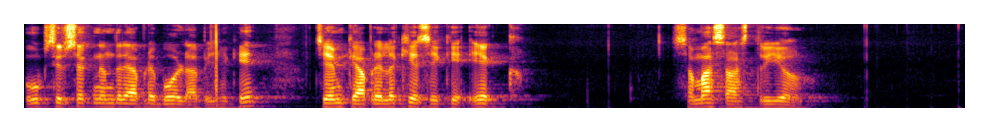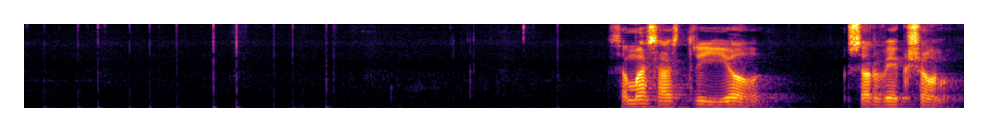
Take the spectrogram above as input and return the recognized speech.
ઉપશીર્ષકની અંદર આપણે બોલ્ડ આપી શકીએ. જેમ કે આપણે લખીએ છીએ કે એક સમાજશાસ્ત્રીય સમાજશાસ્ત્રીય સર્વેક્ષણ.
